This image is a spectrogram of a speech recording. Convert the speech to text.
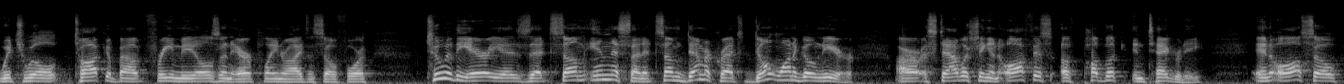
which will talk about free meals and airplane rides and so forth. Two of the areas that some in the Senate, some Democrats don't want to go near, are establishing an Office of Public Integrity and also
